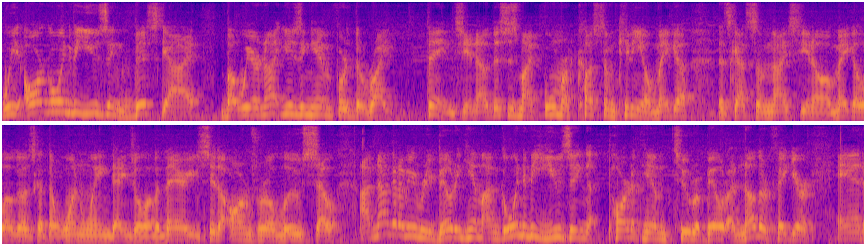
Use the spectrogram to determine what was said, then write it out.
we are going to be using this guy, but we are not using him for the right things, you know. This is my former custom Kenny Omega. It's got some nice, you know, Omega logos. Got the one-winged angel over there. You see the arms real loose. So I'm not going to be rebuilding him. I'm going to be using part of him to rebuild another figure. And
